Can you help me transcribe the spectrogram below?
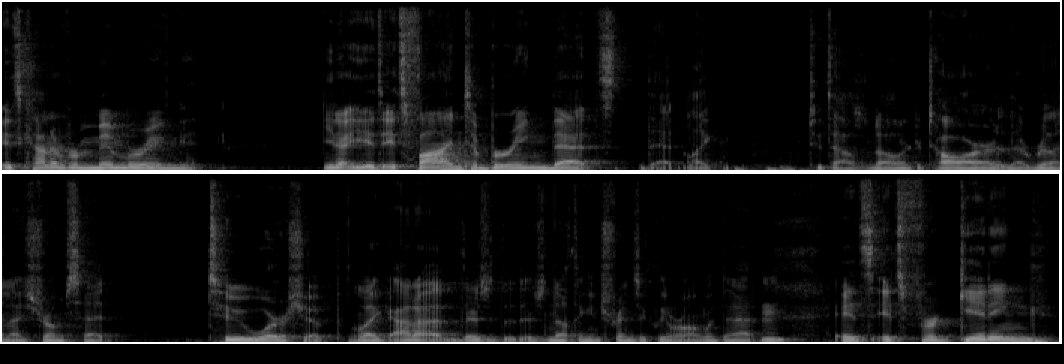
it's kind of remembering. You know, it, it's fine to bring that that like two thousand dollar guitar, that really nice drum set to worship. Like I don't, there's there's nothing intrinsically wrong with that. Mm. It's it's forgetting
